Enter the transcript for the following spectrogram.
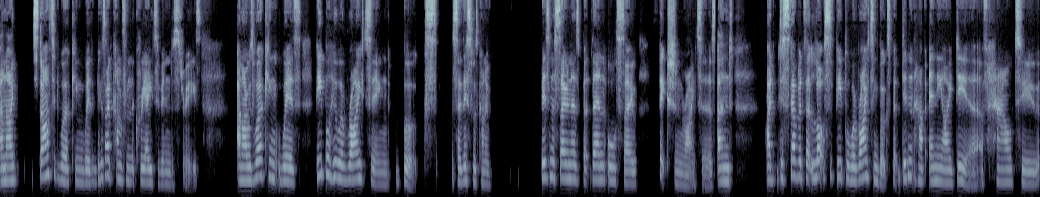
And I started working with because I'd come from the creative industries and I was working with people who were writing books. So this was kind of business owners, but then also fiction writers. And I discovered that lots of people were writing books but didn't have any idea of how to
